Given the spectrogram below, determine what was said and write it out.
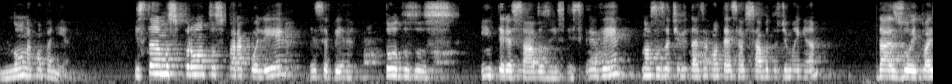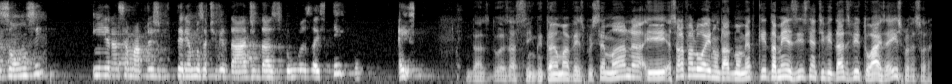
nona companhia. Estamos prontos para acolher, receber todos os interessados em se inscrever. Nossas atividades acontecem aos sábados de manhã, das 8 às 11. Em Iracemápolis teremos atividade das 2 às 5. É isso. Das duas às cinco. Então é uma vez por semana. E a senhora falou aí num dado momento que também existem atividades virtuais, é isso, professora?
